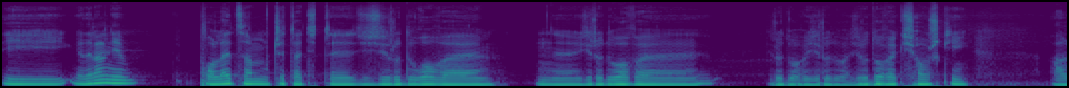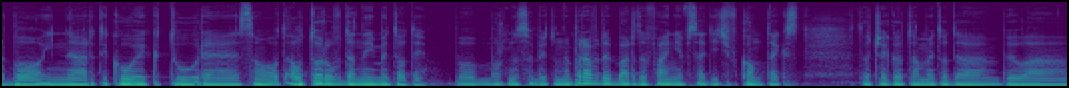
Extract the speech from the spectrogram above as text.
I generalnie polecam czytać te źródłowe, źródłowe, źródłowe, źródłowe, źródłowe książki albo inne artykuły, które są od autorów danej metody, bo można sobie to naprawdę bardzo fajnie wsadzić w kontekst, do czego ta metoda była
